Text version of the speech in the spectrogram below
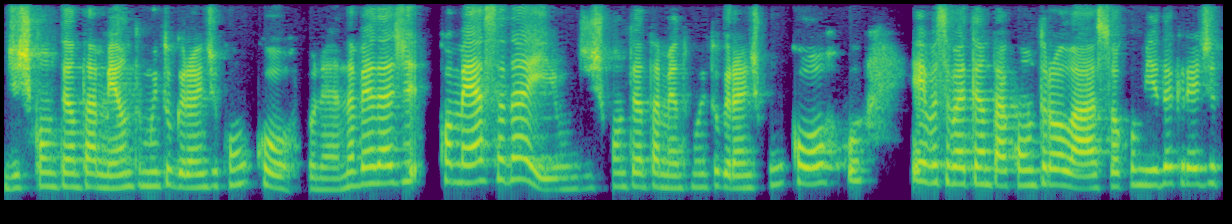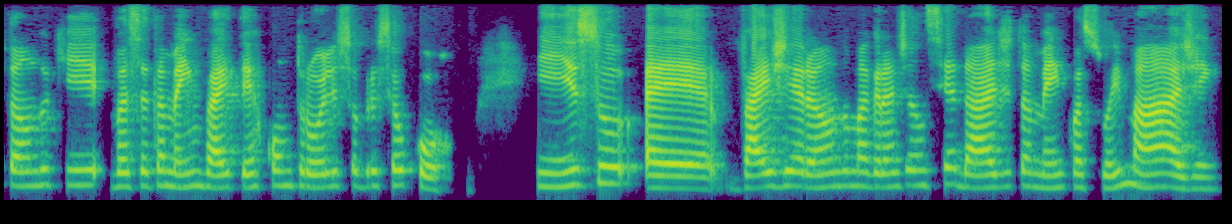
descontentamento muito grande com o corpo, né? Na verdade, começa daí, um descontentamento muito grande com o corpo, e aí você vai tentar controlar a sua comida acreditando que você também vai ter controle sobre o seu corpo. E isso é, vai gerando uma grande ansiedade também com a sua imagem,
